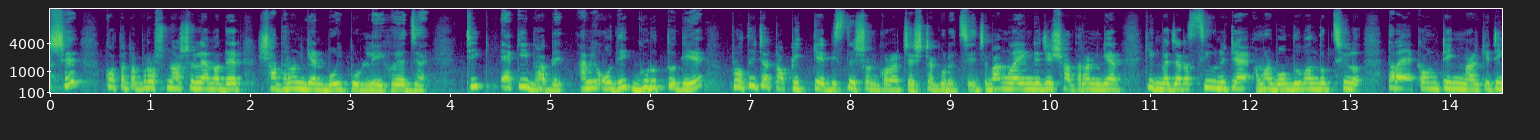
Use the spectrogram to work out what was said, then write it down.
আসে? কতটা প্রশ্ন আসলে আমাদের সাধারণ জ্ঞান বই পড়লেই হয়ে যায়? ঠিক একইভাবে আমি অধিক গুরুত্ব দিয়ে প্রতিটা টপিককে বিশ্লেষণ করার চেষ্টা করেছি যে বাংলা, ইংরেজি, সাধারণ জ্ঞান কিংবা যারা সি ইউনিটে আমার বন্ধু বান্ধব ছিল, তারা অ্যাকাউন্টিং মার্কেটিং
